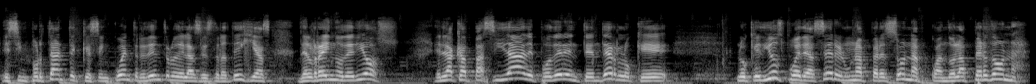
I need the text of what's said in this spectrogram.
es importante que se encuentre dentro de las estrategias del reino de Dios en la capacidad de poder entender lo que, lo que Dios puede hacer en una persona cuando la perdona.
